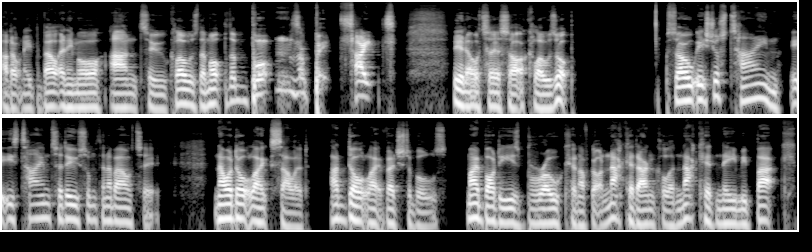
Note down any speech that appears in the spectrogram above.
I don't need the belt anymore. And to close them up, the button's are a bit tight, you know, to sort of close up. So it's just time. It is time to do something about it. Now, I don't like salad. I don't like vegetables my body is broken. I've got a knackered ankle, a knackered knee, my back.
